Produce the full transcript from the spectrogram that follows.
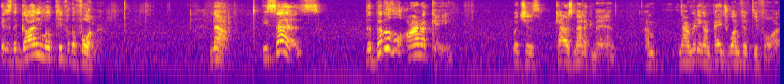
it is the guiding motif of the former. Now, he says the biblical anarchy, which is charismatic man, I'm now reading on page 154,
